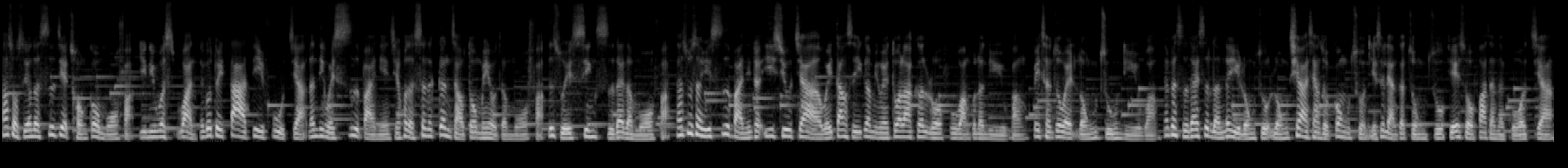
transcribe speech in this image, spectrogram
他所使用的世界重构魔法 Universe One 能够对大地附加，认定为四百年前或者甚至更早都没有的魔法，是属于新时代的魔法。他出生于四百年的伊修加尔，为当时一个名为多拉克罗夫王国的女王，被称作为龙族女王。那个时代是人类与龙族融洽相处共存，也是两个种族携手发展的国家。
